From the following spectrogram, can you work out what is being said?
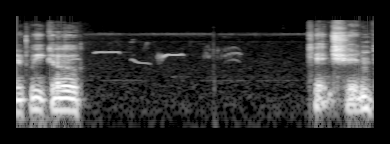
Should we go kitchen?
